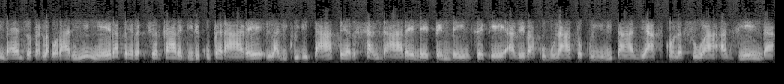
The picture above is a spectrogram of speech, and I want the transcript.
in Belgio per lavorare in miniera per cercare di recuperare la liquidità per saldare le pendenze che aveva accumulato qui in Italia con la sua azienda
